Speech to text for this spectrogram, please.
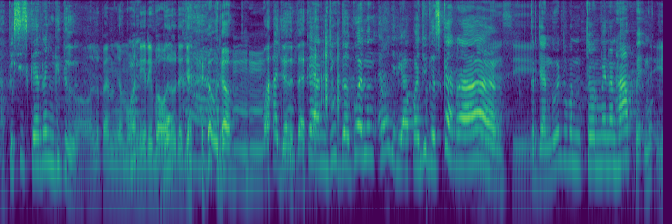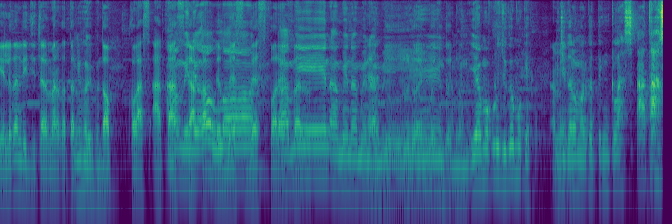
apa sih sekarang gitu loh Oh, lu pengen menyombongkan diri bahwa lu udah jadi udah em aja lu tadi. kan juga gue emang emang jadi apa juga sekarang Iya sih. kerjaan gue kan cuma cuma mainan HP Iya lu kan digital marketer Oh, iya top kelas atas amin ya kakap the Allah best best forever. amin amin amin Ya, amin aduh, lu doain gua juga amin. iya mau lu juga mau ya Amin. digital marketing kelas atas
